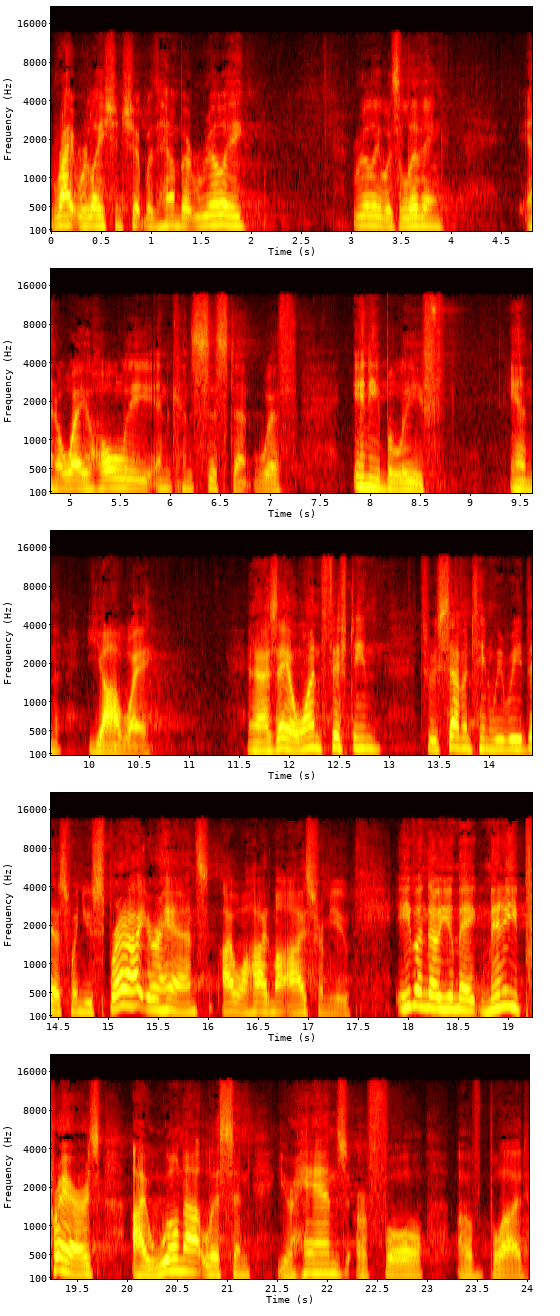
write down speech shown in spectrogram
right relationship with Him, but really really was living in a way wholly inconsistent with any belief in Yahweh. In Isaiah 1 15 through 17, we read this When you spread out your hands, I will hide my eyes from you. Even though you make many prayers, I will not listen. Your hands are full of blood.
